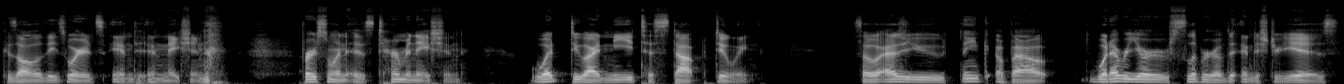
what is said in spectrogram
because all of these words end in nation. First one is termination. What do I need to stop doing? So as you think about whatever your sliver of the industry is,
